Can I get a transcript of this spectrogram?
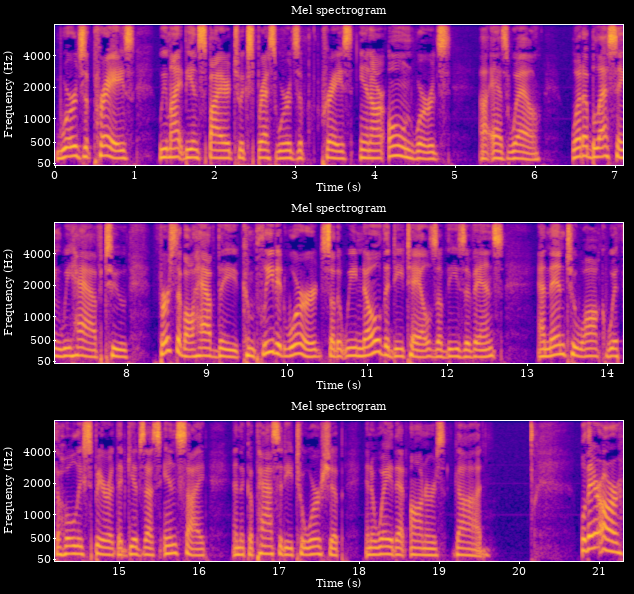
words of praise, we might be inspired to express words of praise in our own words uh, as well. What a blessing we have to first of all, have the completed word so that we know the details of these events, and then to walk with the Holy Spirit that gives us insight and the capacity to worship in a way that honors God. Well, there are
